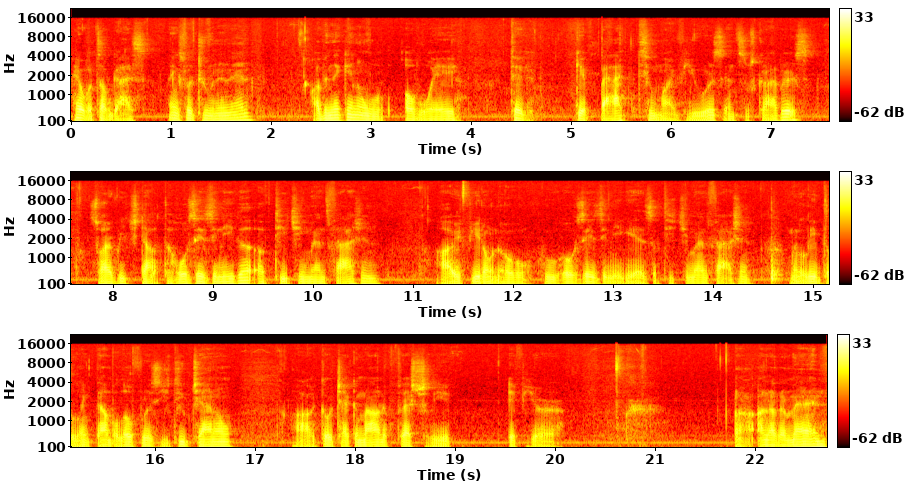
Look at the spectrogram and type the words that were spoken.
Hey, what's up, guys? Thanks for tuning in. I've been thinking of a way to give back to my viewers and subscribers. So I reached out to Jose Zuniga of Teaching Men's Fashion. Uh, if you don't know who Jose Zuniga is of Teaching Men's Fashion, I'm going to leave the link down below for his YouTube channel. Uh, go check him out, especially if, if you're uh, another man,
